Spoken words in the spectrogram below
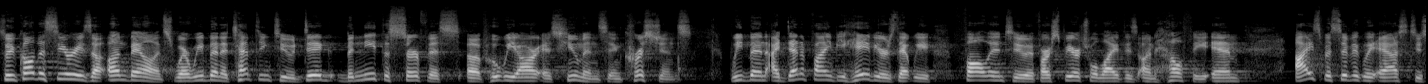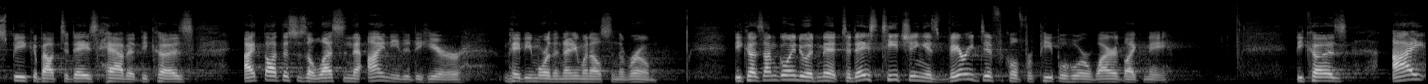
So, we've called this series uh, Unbalanced, where we've been attempting to dig beneath the surface of who we are as humans and Christians. We've been identifying behaviors that we fall into if our spiritual life is unhealthy. And I specifically asked to speak about today's habit because I thought this was a lesson that I needed to hear, maybe more than anyone else in the room. Because I'm going to admit, today's teaching is very difficult for people who are wired like me. Because I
